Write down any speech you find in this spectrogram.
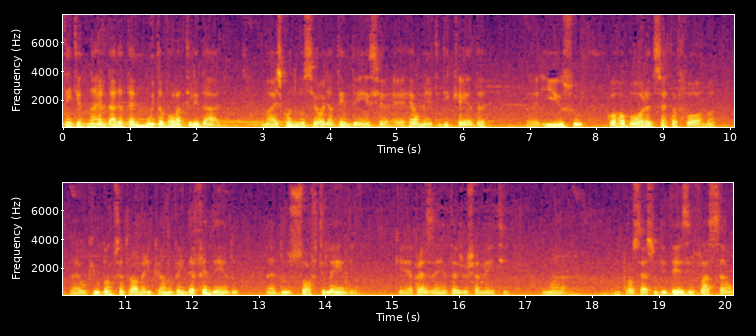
Tem tido, na realidade, até muita volatilidade, mas quando você olha a tendência, é realmente de queda, né? e isso corrobora, de certa forma, né, o que o Banco Central Americano vem defendendo né, do soft landing, que representa justamente uma, um processo de desinflação,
